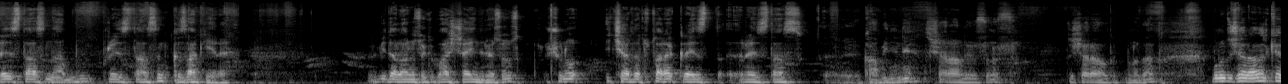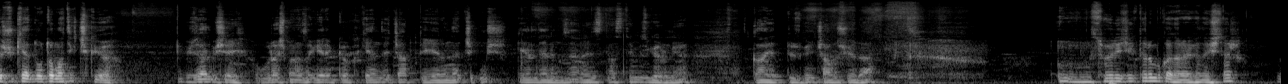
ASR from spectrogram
rezistansın da bu rezistansın kızak yeri. Vidalarını söküp aşağı indiriyorsunuz. Şunu içeride tutarak rezist- rezistans e, kabinini dışarı alıyorsunuz. Dışarı aldık bunu da. Bunu dışarı alırken şu kendi otomatik çıkıyor. Güzel bir şey. Uğraşmanıza gerek yok. Kendi çat diye yerinden çıkmış. Geldi elimize. Rezistans temiz görünüyor. Gayet düzgün çalışıyor da. Hmm, Söyleyeceklerim bu kadar arkadaşlar. Ee,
